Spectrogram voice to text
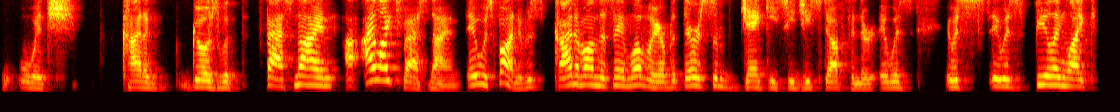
which kind of goes with Fast Nine. I, I, liked Fast Nine. It was fun. It was kind of on the same level here, but there's some janky CG stuff, and there it was it was it was feeling like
